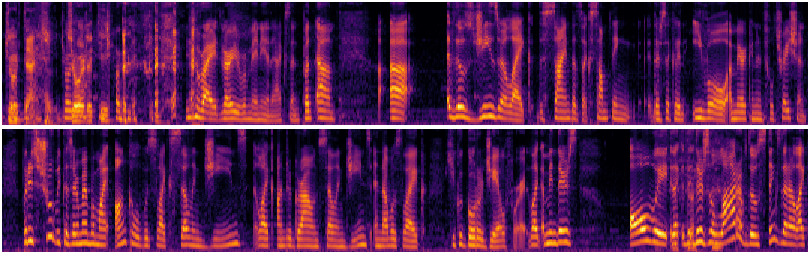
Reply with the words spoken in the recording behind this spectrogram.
Jordaki. Jordaki. Jordaki. right, very Romanian accent. But um, uh, those genes are like the sign that's like something. There's like an evil American infiltration. But it's true because I remember my uncle was like selling jeans, like underground selling jeans, and that was like he could go to jail for it. Like I mean, there's always like th- there's a lot of those things that are like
